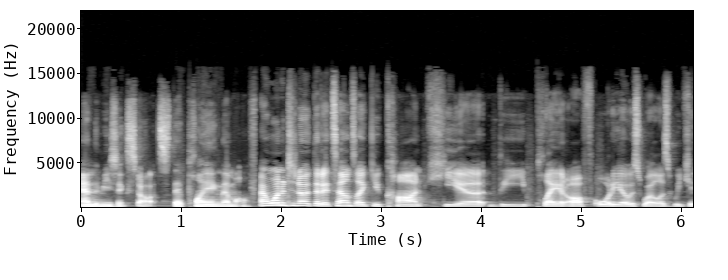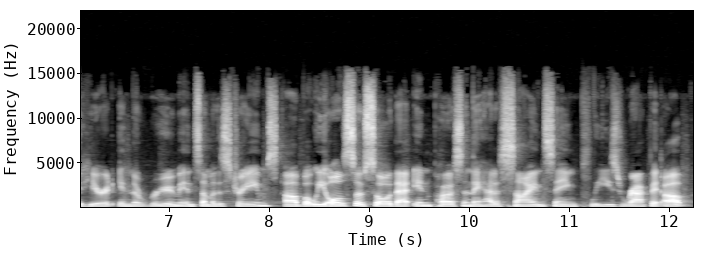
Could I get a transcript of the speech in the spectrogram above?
and the music starts. They're playing them off. I wanted to note that it sounds like you can't hear the play it off audio as well as we could hear it in the room in some of the streams. Uh, but we also saw that in person they had a sign saying, please wrap it up.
